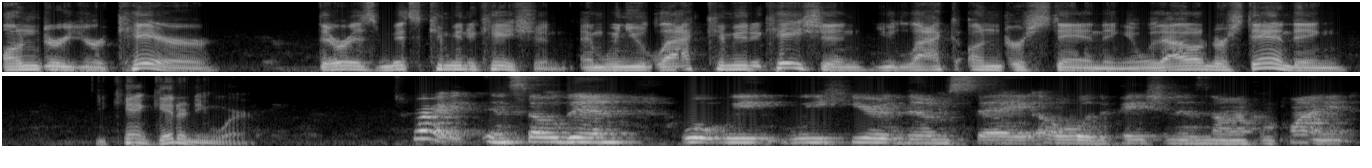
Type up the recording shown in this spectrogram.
under your care, there is miscommunication. And when you lack communication, you lack understanding. And without understanding, you can't get anywhere. Right. And so then what we we hear them say, oh, well, the patient is non-compliant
